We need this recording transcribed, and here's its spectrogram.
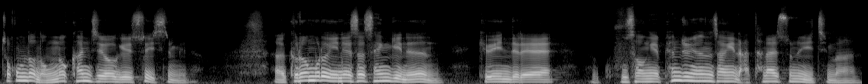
조금 더 넉넉한 지역일 수 있습니다. 아, 그러므로 인해서 생기는 교인들의 구성의 편중 현상이 나타날 수는 있지만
